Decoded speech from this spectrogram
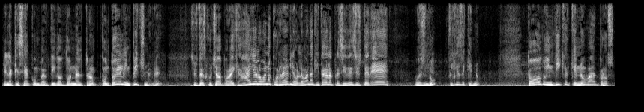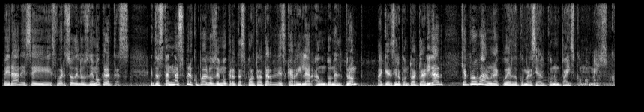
en la que se ha convertido Donald Trump con todo el impeachment. ¿eh? Si usted ha escuchado por ahí que ah, ya lo van a correr, le, le van a quitar la presidencia, usted, eh, pues no, Fíjese que no. Todo indica que no va a prosperar ese esfuerzo de los demócratas. Entonces están más preocupados los demócratas por tratar de descarrilar a un Donald Trump, hay que decirlo con toda claridad, que aprobar un acuerdo comercial con un país como México.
